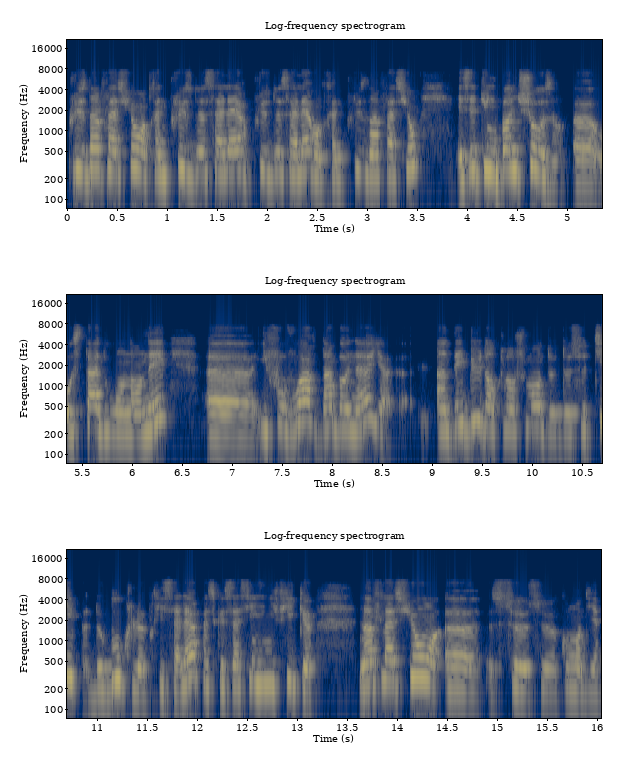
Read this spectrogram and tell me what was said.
plus d'inflation entraîne plus de salaire, plus de salaire entraîne plus d'inflation et c'est une bonne chose euh, au stade où on en est. il faut voir d'un bon œil un début d'enclenchement de, ce type de boucle prix-salaire parce que ça signifie que l'inflation se, comment dire,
